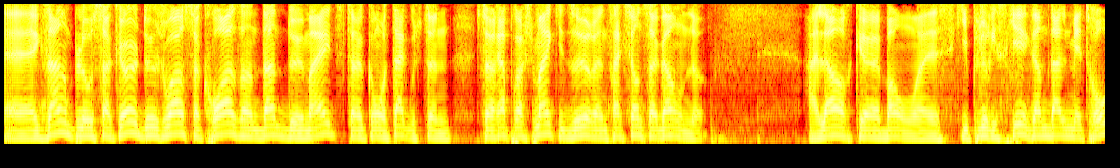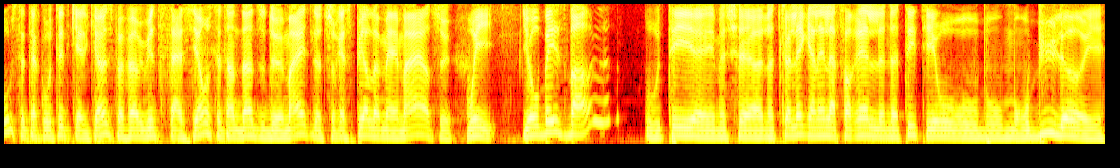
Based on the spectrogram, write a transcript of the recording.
Euh, exemple, au soccer, deux joueurs se croisent en dedans de deux mètres, c'est un contact ou c'est un, un rapprochement qui dure une fraction de seconde. Là. Alors que, bon, euh, ce qui est plus risqué, exemple, dans le métro, c'est à côté de quelqu'un, tu peux faire huit stations, c'est en dedans du deux mètres, là, tu respires le même air. Tu... Oui. Il y a au baseball, où t'es, euh, monsieur, euh, notre collègue Alain Laforelle l'a noté, t'es au, au, au, but, là. Et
